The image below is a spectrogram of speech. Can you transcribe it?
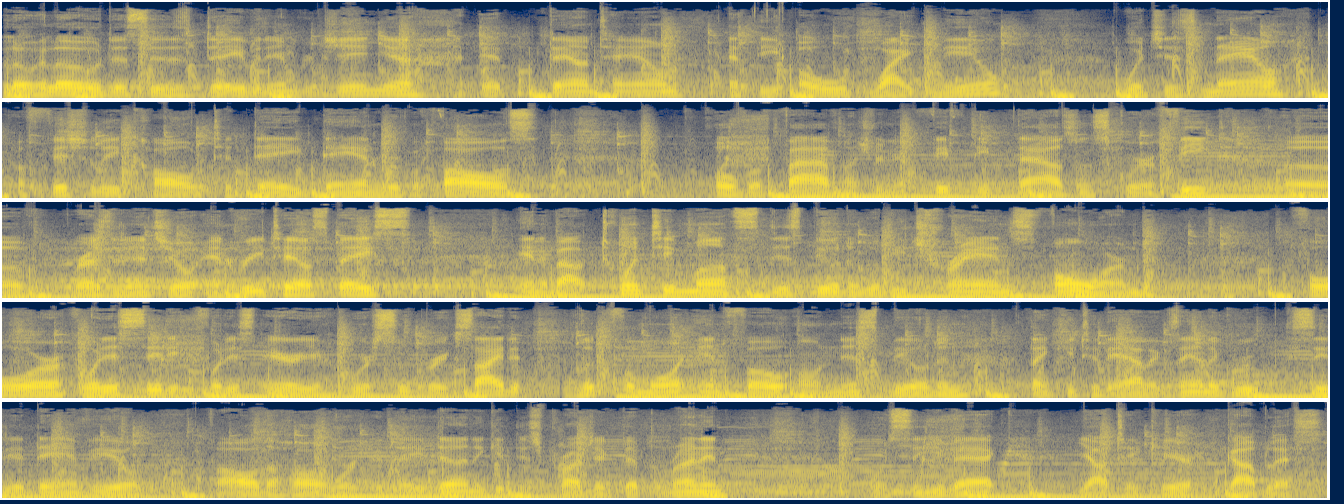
Hello, hello. This is David in Virginia at downtown at the Old White Mill, which is now officially called today Dan River Falls. Over 550,000 square feet of residential and retail space. In about 20 months, this building will be transformed for, for this city, for this area. We're super excited. Look for more info on this building. Thank you to the Alexander Group, the city of Danville, for all the hard work that they've done to get this project up and running. We'll see you back. Y'all take care. God bless.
